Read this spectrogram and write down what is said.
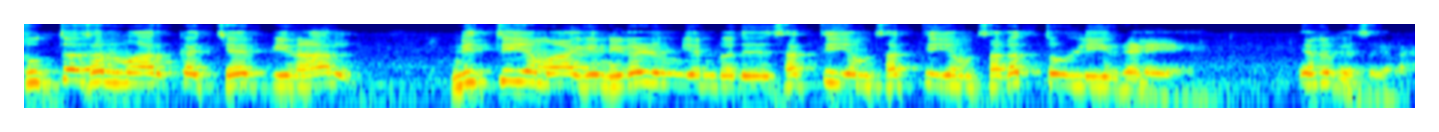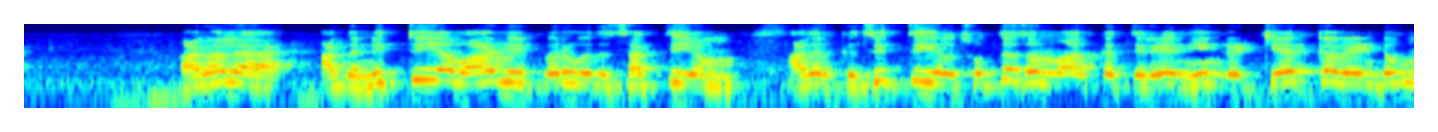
சுத்த சன்மார்க்க சேர்ப்பினால் நித்தியமாகி நிகழும் என்பது சத்தியம் சத்தியம் சகத்துள்ளீர்களே என்று பேசுகிறார். அதனால் அந்த நித்திய வாழ்வை பெறுவது சத்தியம். அதற்கு சித்தியல் சுத்த சன்மார்க்கத்திலே நீங்கள் சேர்க்க வேண்டும்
